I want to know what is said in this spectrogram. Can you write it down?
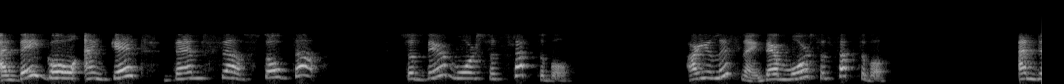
And they go and get themselves stoked up. So they're more susceptible. Are you listening? They're more susceptible. And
